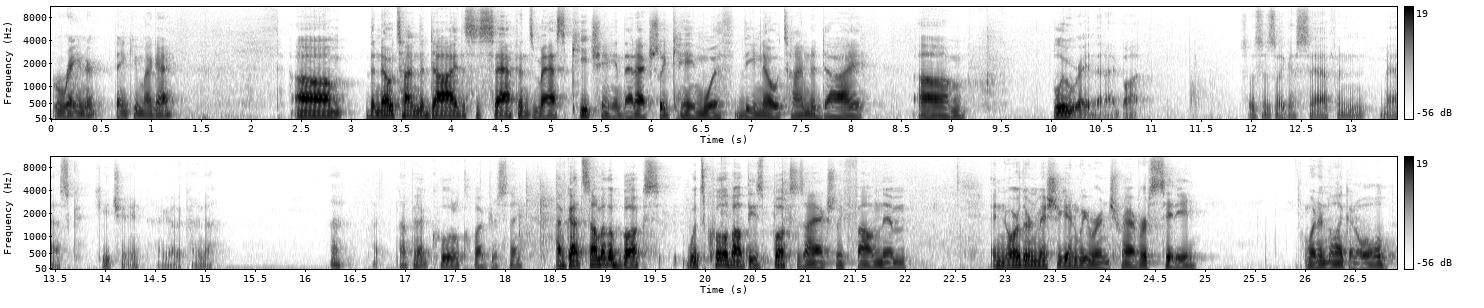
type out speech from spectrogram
Rainer. Thank you, my guy. Um, the No Time to Die, this is Safin's Mask keychain. That actually came with the No Time to Die um, Blu-ray that I bought. So this is like a Safin Mask keychain. I got a kind of, eh, not bad, cool little collector's thing. I've got some of the books. What's cool about these books is I actually found them in northern Michigan. We were in Traverse City. Went into like an old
